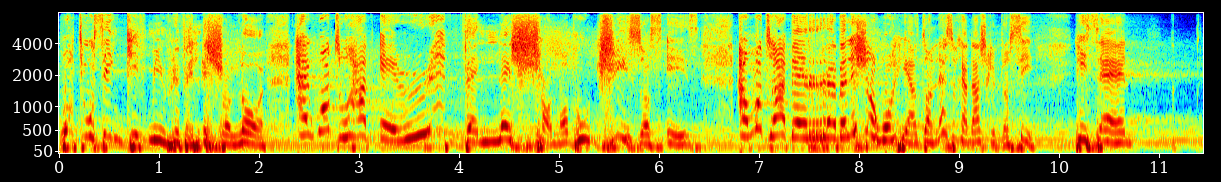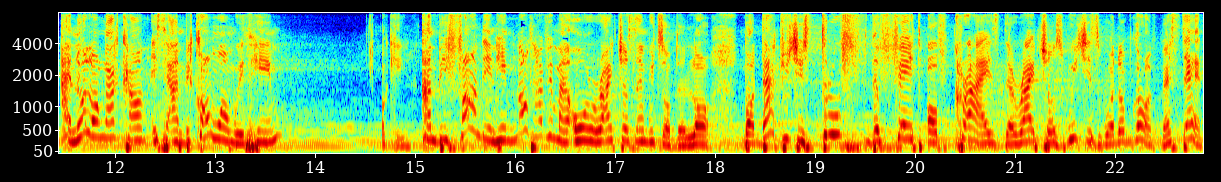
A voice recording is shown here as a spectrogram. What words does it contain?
What he was saying, give me revelation, Lord. I want to have a revelation of who Jesus is. I want to have a revelation of what he has done. Let's look at that scripture. See, he said, I no longer count, he said, and become one with him. Okay, and be found in him, not having my own righteousness, which of the law, but that which is through the faith of Christ, the righteous, which is word of God. Verse 10.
